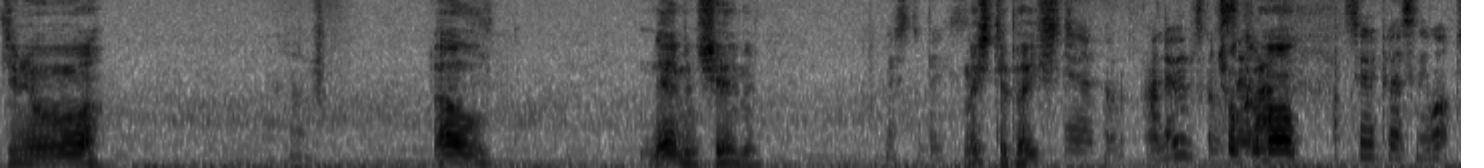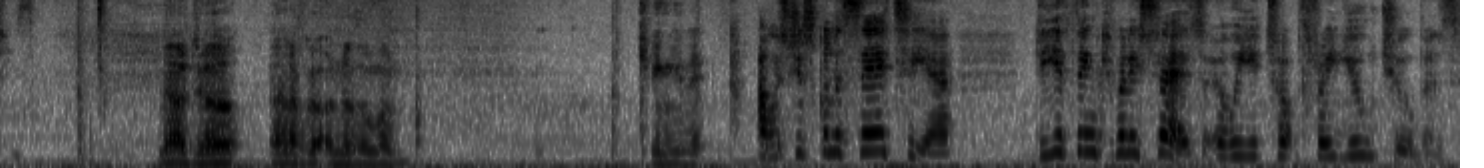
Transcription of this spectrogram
Do you know what? I'll name and shame him. Mr. Beast. Mr. Beast. Yeah, I knew he was going to say them that. all. It's the only person he watches. No, I don't. And I've got another one. King in it. I was just going to say to you, do you think when he says, who are your top three YouTubers,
